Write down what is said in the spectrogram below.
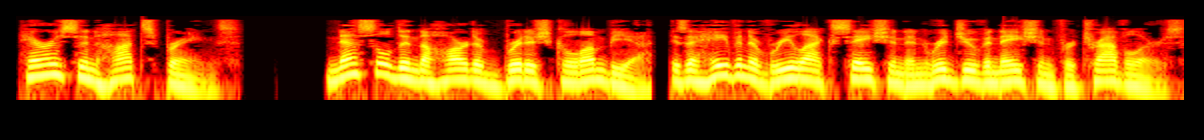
Harrison Hot Springs. Nestled in the heart of British Columbia, is a haven of relaxation and rejuvenation for travelers.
